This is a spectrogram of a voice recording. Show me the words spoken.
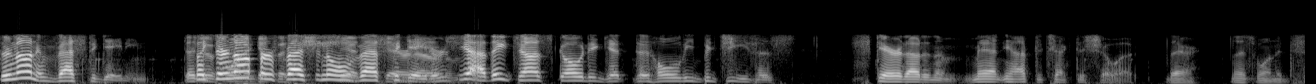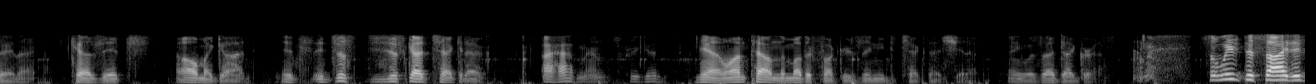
They're not investigating. They like they're not the professional shit scared out of investigators. Yeah, they just go to get the holy bejesus scared out of them. Man, you have to check this show out. There, I just wanted to say that because it's oh my god, it's it just you just gotta check it out. I have, man. It's pretty good. Yeah, well, I'm telling the motherfuckers they need to check that shit out. Anyways, I digress. So we've decided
